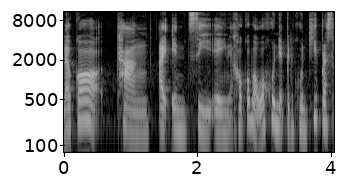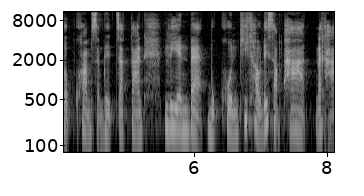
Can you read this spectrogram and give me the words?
แล้วก็ ทาง INC เองเนี่ยเขาก็บอกว่าคนเนี่ยเป็นคนที่ประสบความสำเร็จจากการเรียนแบบบุคคลที่เขาได้สัมภาษณ์นะคะ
